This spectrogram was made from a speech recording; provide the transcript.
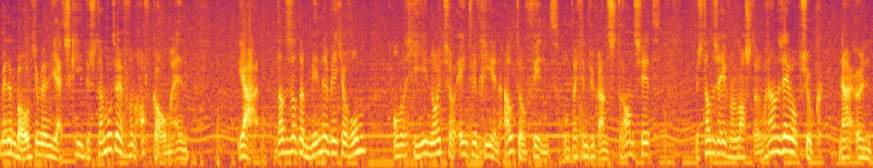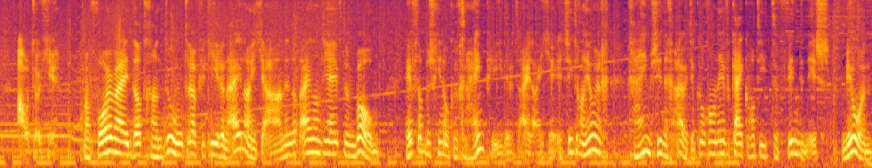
met een bootje, met een jetski. Dus daar moeten we even van afkomen. En ja, dat is altijd minder. Weet je waarom? Omdat je hier nooit zo 1, 2, 3 een auto vindt. Omdat je natuurlijk aan het strand zit. Dus dat is even lastig. We gaan dus even op zoek naar een autootje. Maar voor wij dat gaan doen, tref ik hier een eilandje aan. En dat eilandje heeft een boom. Heeft dat misschien ook een geheimpje, dit eilandje? Het ziet er al heel erg geheimzinnig uit. Ik wil gewoon even kijken wat hier te vinden is. Meeuwen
